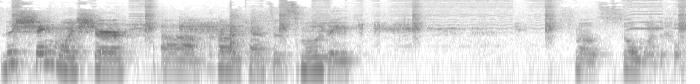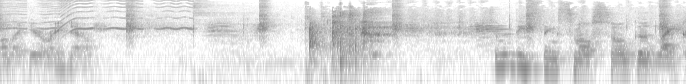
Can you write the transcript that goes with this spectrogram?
This Shea Moisture um, Curl Enhancing Smoothie smells so wonderful on my hair right now. Some of these things smell so good, like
